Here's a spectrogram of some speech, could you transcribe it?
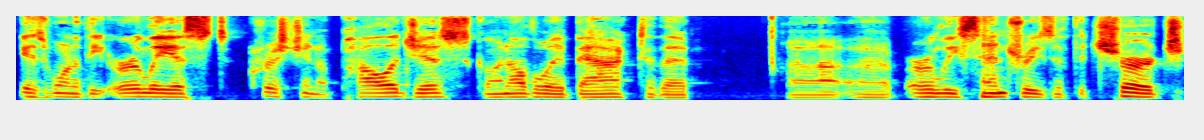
is one of the earliest Christian apologists, going all the way back to the uh, uh, early centuries of the church.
